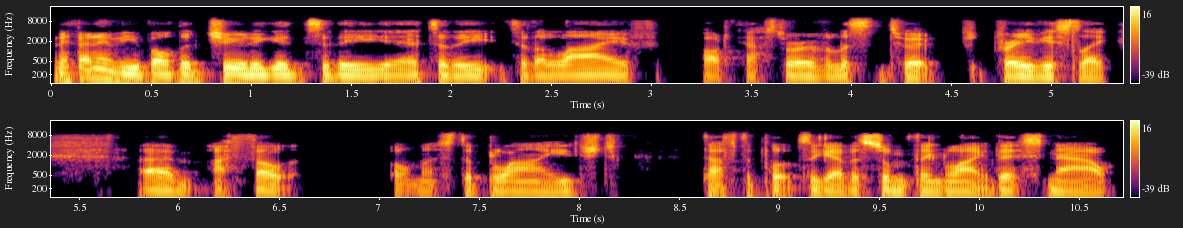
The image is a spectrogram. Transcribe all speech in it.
And if any of you bothered tuning into the uh, to the to the live podcast or ever listened to it previously, um, I felt almost obliged to have to put together something like this now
